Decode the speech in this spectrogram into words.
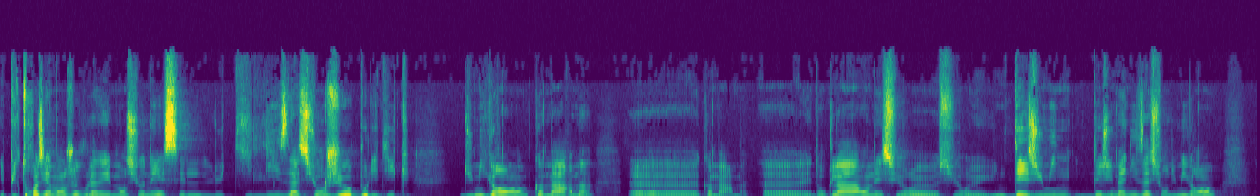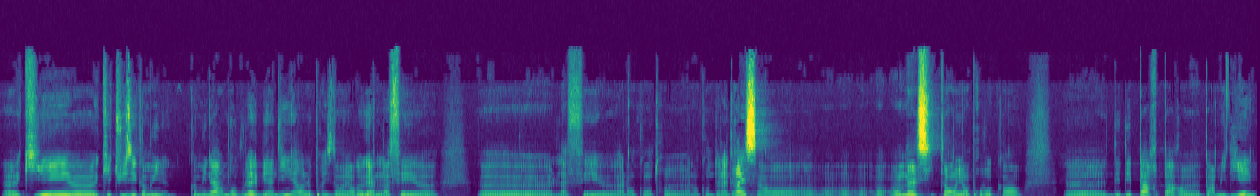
Et puis le troisième enjeu, vous l'avez mentionné, c'est l'utilisation géopolitique du migrant comme arme. Euh, comme arme. Euh, donc là, on est sur, euh, sur une déshumanisation du migrant qui, est, qui est utilisée comme une, comme une arme. Donc vous l'avez bien dit, hein, le président Erdogan l'a fait, l'a fait à l'encontre de la Grèce, hein, en, incitant et en provoquant des départs par, milliers.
